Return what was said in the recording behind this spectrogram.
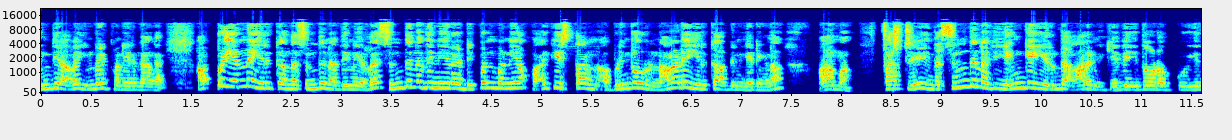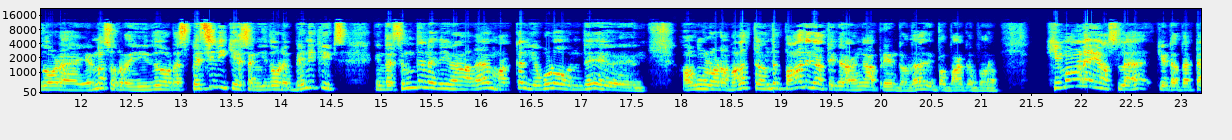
இந்தியாவை இன்வைட் பண்ணியிருக்காங்க. அப்படி என்ன இருக்கு அந்த சிந்து நதி நீர்ல? சிந்து நதி நீரை டிபெண்ட் பண்ணியா பாகிஸ்தான் அப்படின்ற ஒரு நாடே இருக்கா அப்படின்னு கேட்டீங்கன்னா ஆமா. ஃபர்ஸ்ட் இந்த சிந்து நதி எங்க இருந்து ஆரம்பிக்குது? இதோட இதோட என்ன சொல்றது? இதோட ஸ்பெசிபிகேஷன் இதோட பெனிஃபிட்ஸ் இந்த சிந்து நதினால மக்கள் எவ்வளவு வந்து அவங்களோட வளத்தை வந்து பாதுகாத்துக்கிறாங்க அப்படின்றத இப்ப பார்க்க போறோம். ஹிமாலயாஸ்ல கிட்டத்தட்ட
